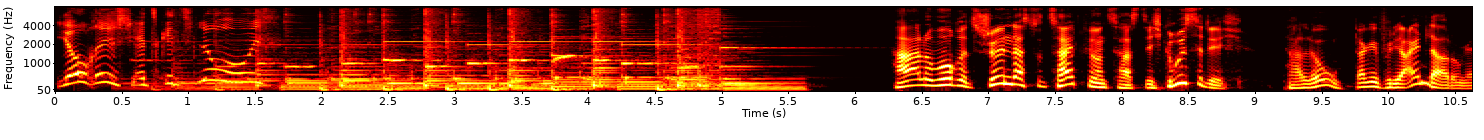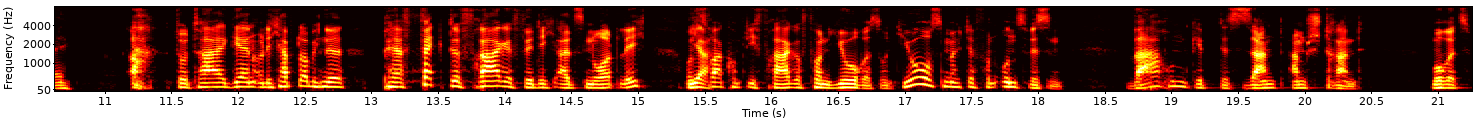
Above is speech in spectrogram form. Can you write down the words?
Joris, jetzt geht's los. Hallo Moritz, schön, dass du Zeit für uns hast. Ich grüße dich. Hallo, danke für die Einladung, ey. Ach, total gern. Und ich habe, glaube ich, eine perfekte Frage für dich als Nordlicht. Und Ja. zwar kommt die Frage von Joris. Und Joris möchte von uns wissen, warum gibt es Sand am Strand? Moritz,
